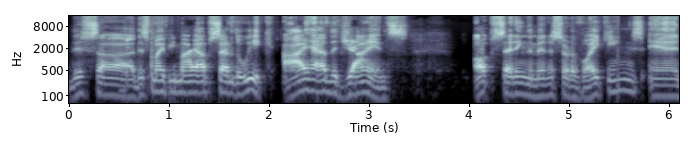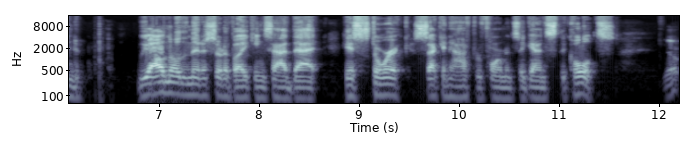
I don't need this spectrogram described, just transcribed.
This uh this might be my upset of the week. I have the Giants upsetting the Minnesota Vikings, and we all know the Minnesota Vikings had that historic second half performance against the Colts Yep.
